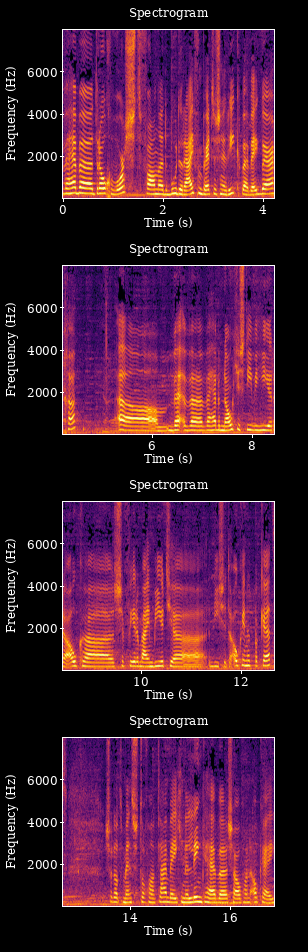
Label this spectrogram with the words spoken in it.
we hebben droge worst van de boerderij van Bertus en Riek bij Beekbergen. Um, we, we, we, hebben nootjes die we hier ook uh, serveren bij een biertje. Die zitten ook in het pakket. Zodat mensen toch wel een klein beetje een link hebben. Zo van oké, okay,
